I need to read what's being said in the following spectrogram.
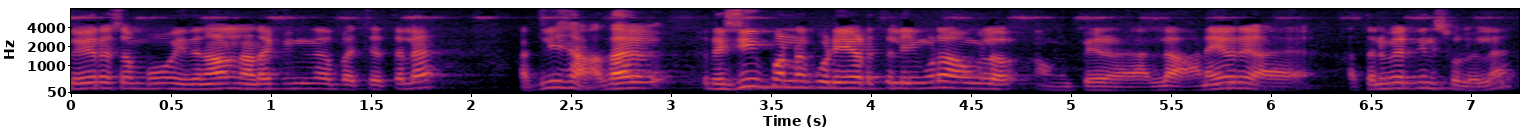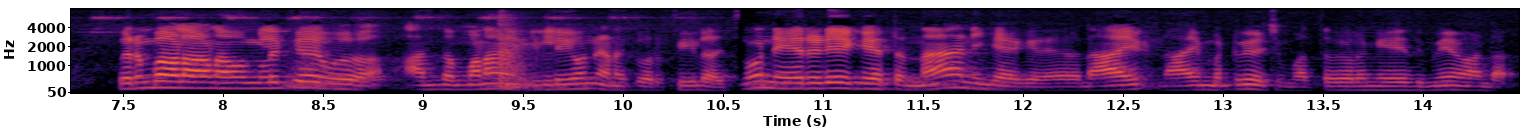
துயர சம்பவம் இதனால் நடக்குங்கிற பட்சத்தில் அட்லீஸ்ட் அதை ரிசீவ் பண்ணக்கூடிய இடத்துலையும் கூட அவங்கள அவங்க பேர் அல்ல அனைவரும் அத்தனை பேர்த்தையும் சொல்லலை. பெரும்பாலானவங்களுக்கு அந்த மனம் இல்லையோன்னு எனக்கு ஒரு ஃபீல் ஆச்சு. இன்னும் நேரடியாக கேட்டேன்னா நீங்கள் நாய் நாய் மட்டுமே வச்சு மற்ற விலங்கு எதுவுமே வேண்டாம்.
